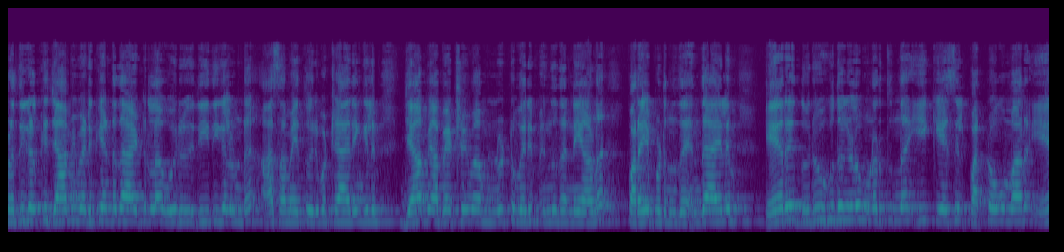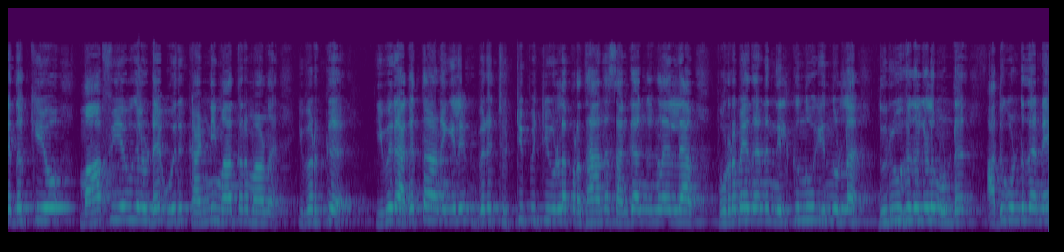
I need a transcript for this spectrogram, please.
പ്രതികൾക്ക് ജാമ്യം എടുക്കേണ്ടതായിട്ടുള്ള ഒരു രീതികളുണ്ട്. ആ സമയത്ത് ഒരുപക്ഷെ ആരെങ്കിലും ജാമ്യാപേക്ഷയുമായി മുന്നോട്ട് വരും എന്ന് തന്നെയാണ് പറയപ്പെടുന്നത്. എന്തായാലും ഏറെ ദുരൂഹതകൾ ഉണർത്തുന്ന ഈ കേസിൽ പത്മകുമാർ ഏതൊക്കെയോ മാഫിയകളുടെ ഒരു കണ്ണി മാത്രമാണ്. ഇവർക്ക് ഇവരകത്താണെങ്കിലും ഇവരെ ചുറ്റിപ്പറ്റിയുള്ള പ്രധാന സംഘാംഗങ്ങളെല്ലാം പുറമേ തന്നെ നിൽക്കുന്നു എന്നുള്ള ദുരൂഹതകളുമുണ്ട്. അതുകൊണ്ട് തന്നെ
